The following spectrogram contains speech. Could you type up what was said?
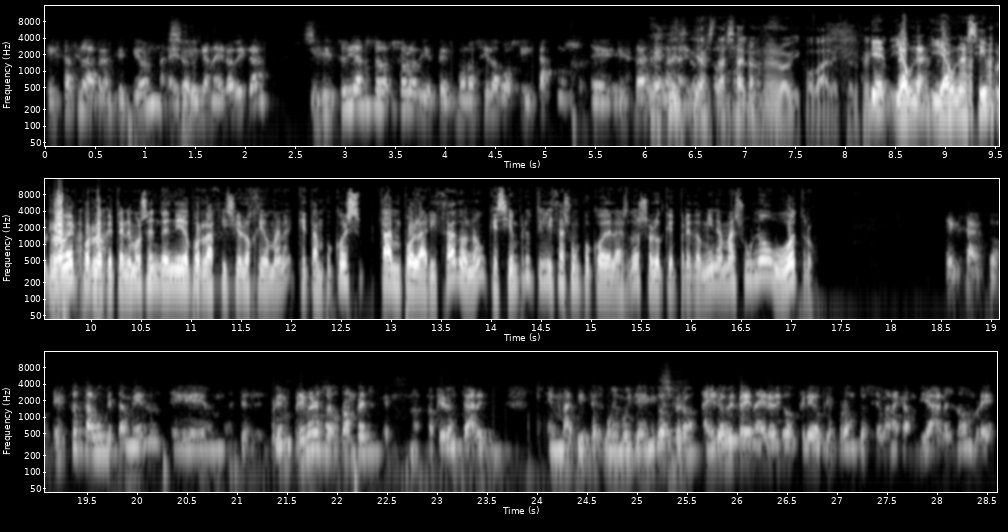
estás en la transición aeróbica anaeróbica. Y si tú ya solo dices monosílabos y tacos, eh, estás en anaeróbico. ya estás en anaeróbico, vale, perfecto. Bien, y aún, y aún así, Robert, por lo que tenemos entendido por la fisiología humana, que tampoco es tan polarizado, ¿no? Que siempre utilizas un poco de las dos, solo que predomina más uno u otro. Exacto. Esto es algo que también, eh, primero esos nombres, que no, quiero entrar en, matices muy muy técnicos, pero aeróbico y anaeróbico creo que pronto se van a cambiar el nombre,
